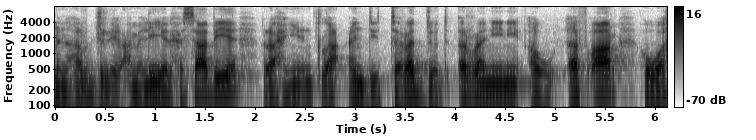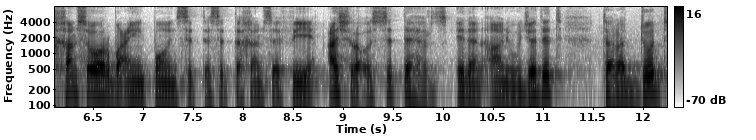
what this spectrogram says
من أجري العملية الحسابية راح يطلع عندي التردد الرنيني أو fr هو 45.665 في 10 اس 6 هرتز. اذا أنا وجدت تردد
